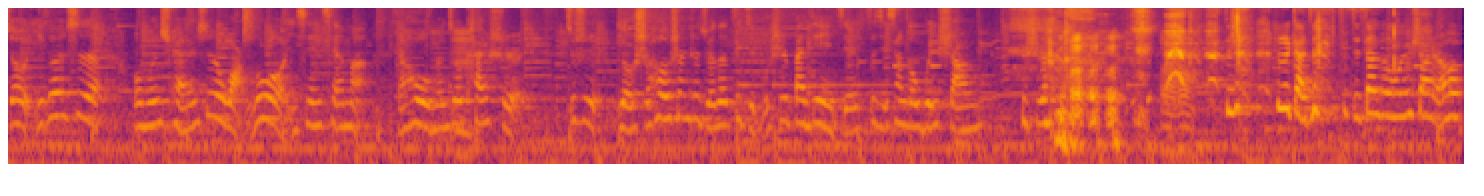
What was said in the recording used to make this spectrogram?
就一个是我们全是网络一线牵嘛，然后我们就开始。就是有时候甚至觉得自己不是办电影节，自己像个微商，就是，就是就是感觉自己像个微商，然后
